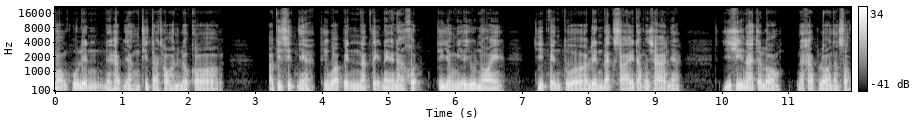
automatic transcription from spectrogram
มองผู้เล่นนะครับอย่างทิตาธรแล้วก็อภิสิทธิ์เนี่ยถือว่าเป็นนักเตะในอนาคตที่ยังมีอายุน้อย ที่เป็นตัวเล่นแบ็กซ้ายธรรมชาติเนี่ยอิชิน่าจะลองนะครับลองทั้งสอง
